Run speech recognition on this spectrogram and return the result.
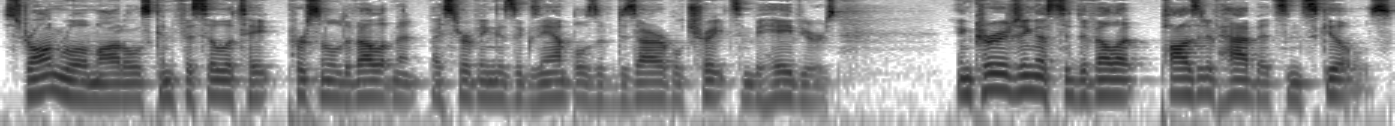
Strong role models can facilitate personal development by serving as examples of desirable traits and behaviors, encouraging us to develop positive habits and skills.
